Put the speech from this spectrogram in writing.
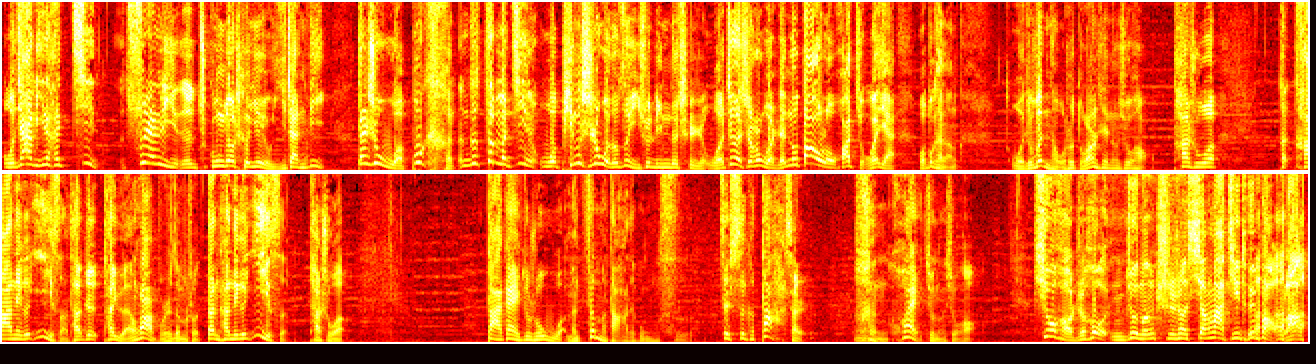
我家离得还近，虽然离呃公交车也有一站地。但是我不可能都这么近，我平时我都自己去拎着吃，我这时候我人都到了，我花九块钱，我不可能。我就问他，我说多长时间能修好？他说，他他那个意思，他这他原话不是这么说，但他那个意思，他说，大概就说我们这么大的公司，这是个大事儿，很快就能修好。修好之后你就能吃上香辣鸡腿堡了。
